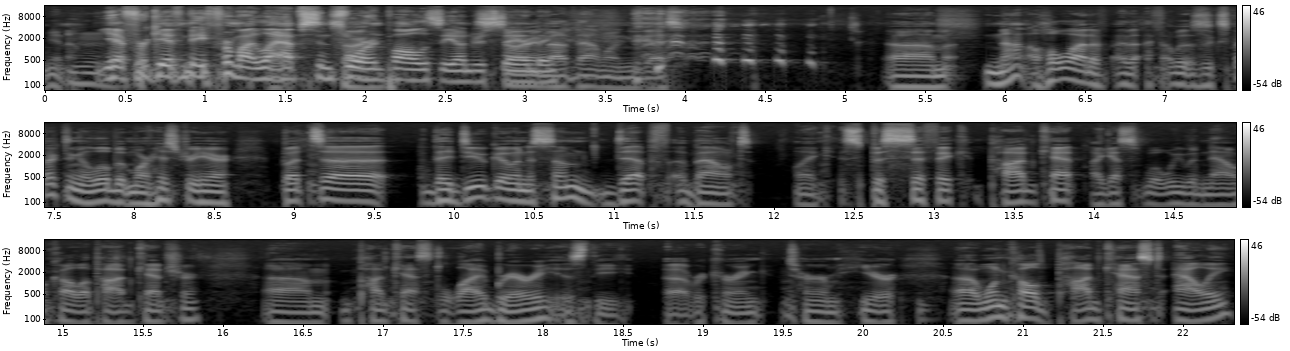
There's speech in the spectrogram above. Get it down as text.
you know. Yeah, forgive me for my lapse in foreign policy Sorry understanding. about that one, you guys. um, not a whole lot of. I, I was expecting a little bit more history here, but uh, they do go into some depth about like specific podcast. I guess what we would now call a podcatcher. Um, podcast library is the uh, recurring term here. Uh, one called Podcast Alley,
